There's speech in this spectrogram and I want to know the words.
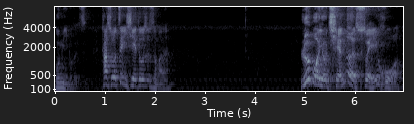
昏迷不可知。他说这些都是什么呢？如果有前二水火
